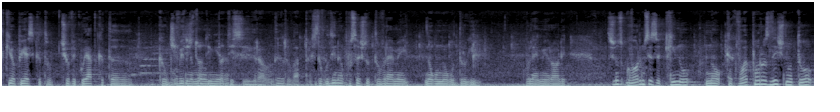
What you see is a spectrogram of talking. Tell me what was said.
такива пиеси като Човекоятката, Кълбовидна 400 мълния. пъти си играл Да, това До представление. година по същото време и много-много други големи роли. Всъщност, говорим се за кино, но какво е по-различното,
